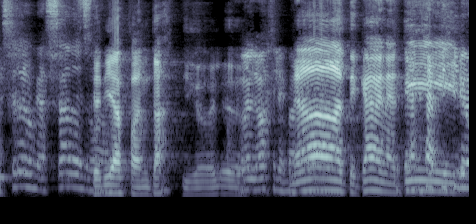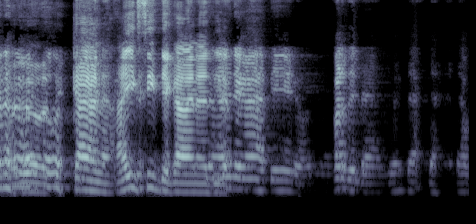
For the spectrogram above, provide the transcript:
Hacerle un asado en Los Sería fantástico, boludo. Igual Los Ángeles No, te cagan a cagan no. Te cagan a- Ahí sí te cagan a Ahí tiro. te cagas a tiro. Aparte, la, la, la, la,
